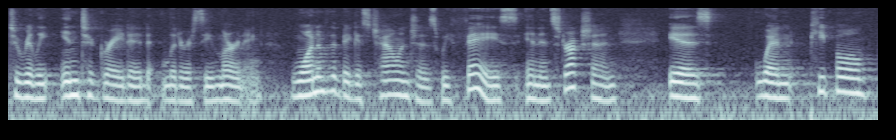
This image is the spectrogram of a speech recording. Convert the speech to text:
to really integrated literacy learning. One of the biggest challenges we face in instruction is when people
